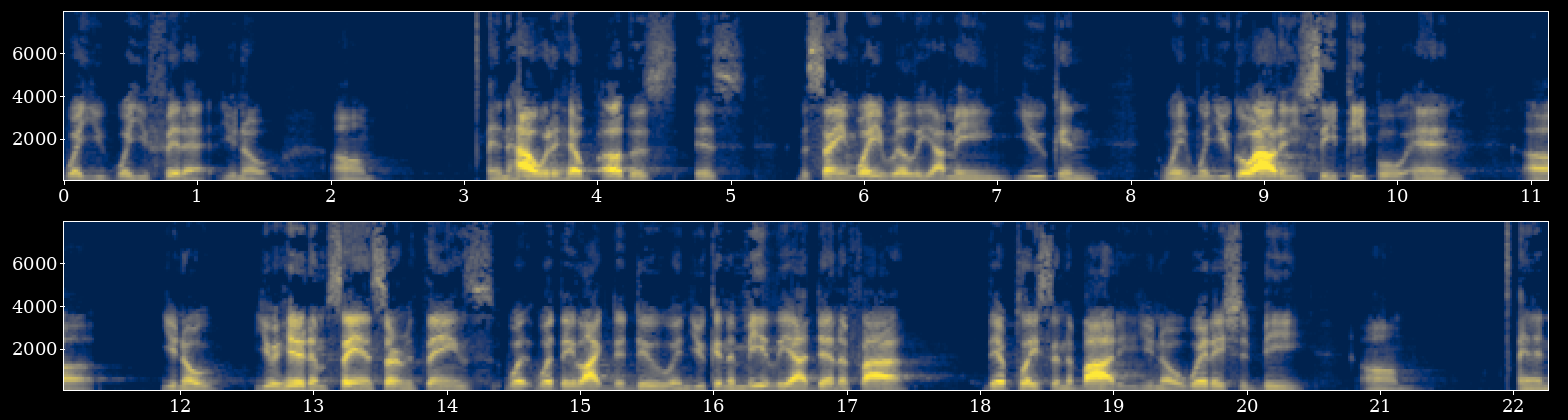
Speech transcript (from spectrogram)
where you where you fit at, you know, um, and how it help others is the same way, really. I mean, you can when when you go out and you see people and uh, you know you hear them saying certain things what what they like to do, and you can immediately identify their place in the body. You know where they should be, um, and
